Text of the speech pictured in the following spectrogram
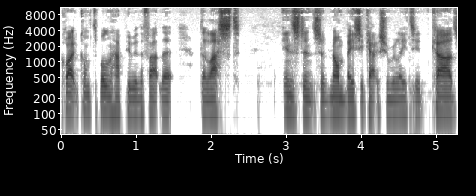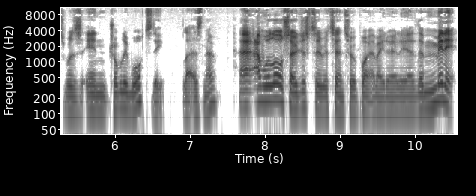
quite comfortable and happy with the fact that the last instance of non-basic action related cards was in Trouble in Waterdeep? Let us know. Uh, and we'll also, just to return to a point I made earlier, the minute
